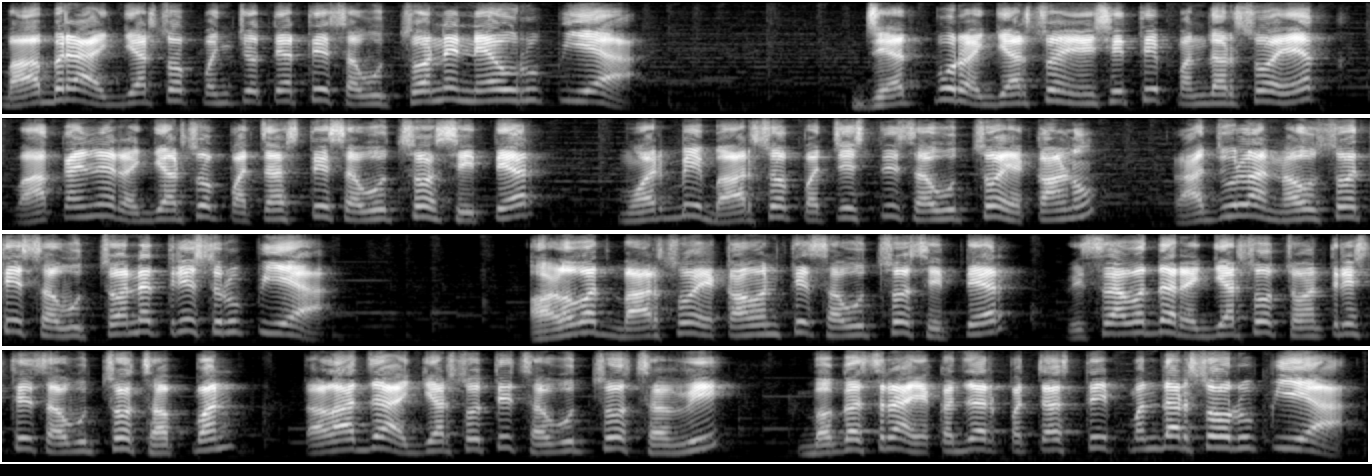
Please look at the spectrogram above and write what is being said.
બાબરા અગિયારસો પંચોતેરથી ચૌદસો ને નેવું રૂપિયા. જેતપુર અગિયારસો એંશીથી પંદરસો એક, વાંકાનેર અગિયારસો પચાસથી ચૌદસો સિત્તેર, મોરબી બારસો પચીસથી ચૌદસો એકાણું, રાજુલા નવસોથી ચૌદસો ને ત્રીસ રૂપિયા. હળવદ બારસો એકાવનથી ચૌદસો સિત્તેર, વિસાવદર અગિયારસો ચોત્રીસથી ચૌદસો છપ્પન, તળાજા અગિયારસોથી ચૌદસો છવ્વીસ, બગસરા એક હજાર પચાસથી પંદરસો રૂપિયા.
